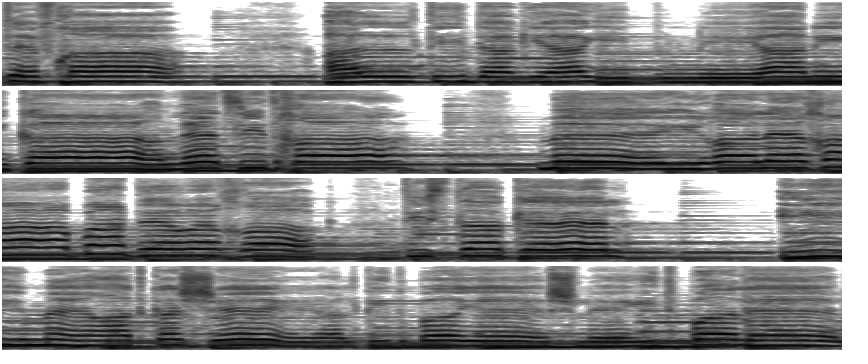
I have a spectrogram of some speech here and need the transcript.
בכתפך. אל תדאג יא בני, אני כאן לצדך. מאירה לך בדרך רק תסתכל. אם מעט קשה, אל תתבייש להתפלל.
